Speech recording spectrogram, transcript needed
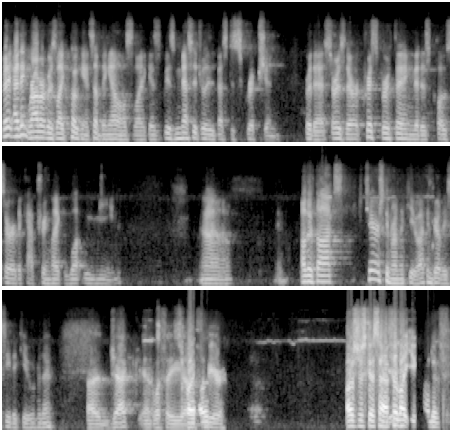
But I think Robert was like poking at something else, like is, is message really the best description for this? Or is there a crisper thing that is closer to capturing like what we mean? Uh, Other thoughts? Chairs can run the queue. I can barely see the queue over there. Uh, Jack, and what's a Sorry, uh, I- severe? I was just going to say, I feel like you kind of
